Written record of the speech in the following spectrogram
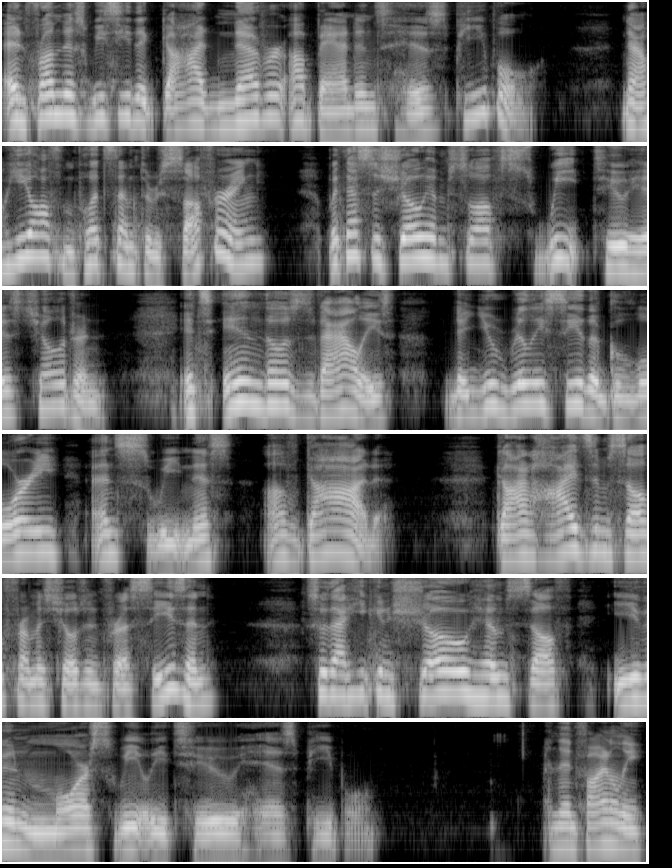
And from this, we see that God never abandons his people. Now, he often puts them through suffering, but that's to show himself sweet to his children. It's in those valleys that you really see the glory and sweetness of God. God hides himself from his children for a season so that he can show himself even more sweetly to his people. And then finally,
